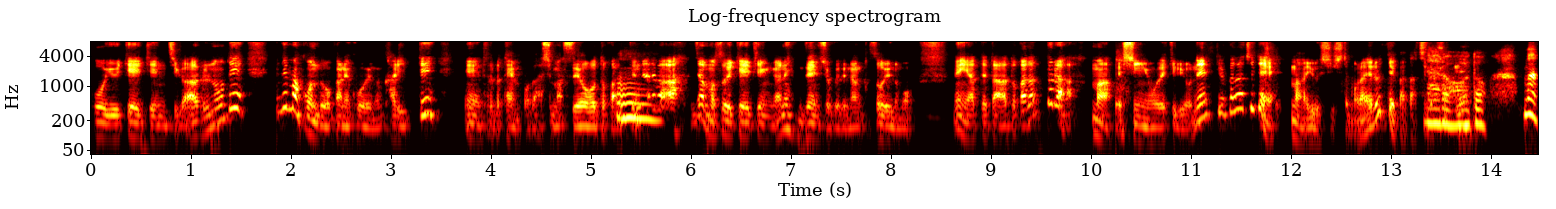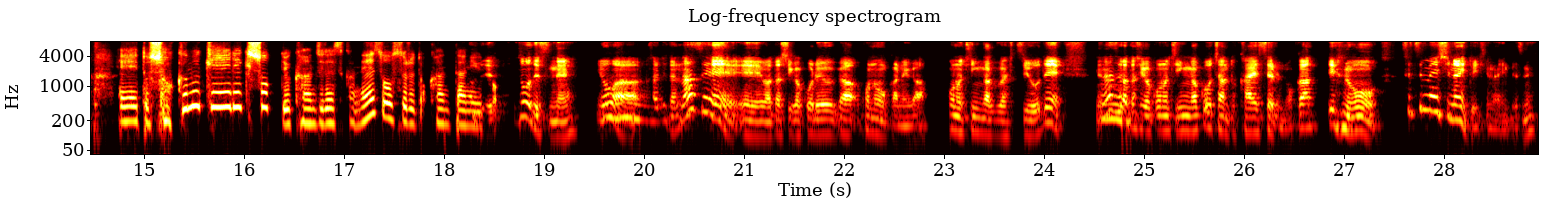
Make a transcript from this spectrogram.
こういう経験値があるので、で、まあ今度お金こういうの借りて、えー例えば店舗出しますよとかってなれば、あじゃあもうそういう経験がね、前職でなんかそういうのもね、やってたとかだったら、まあ信用できるよねっていう形で、まあ融資してもらえるっていう形ですね。なるほど。まあ、えっ、と、職務経歴書っていう感じですかね？そうすると簡単に言うと。そうですね。要うはん、さっき言った、なぜ、えー私がこれが、このお金が、この金額が必要でで、なぜ私がこの金額をちゃんと返せるのかっていうのを説明しないといけないんですね。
